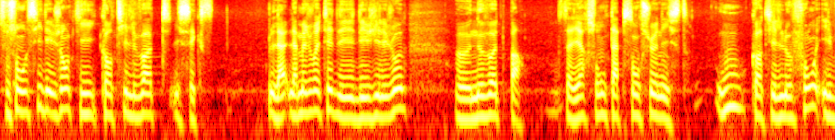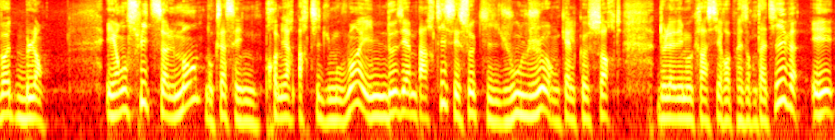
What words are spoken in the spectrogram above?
Ce sont aussi des gens qui, quand ils votent, la, majorité des, Gilets jaunes ne votent pas, c'est-à-dire sont abstentionnistes. Ou quand ils le font, ils votent blanc. Et ensuite seulement, donc ça c'est une première partie du mouvement, et une deuxième partie, c'est ceux qui jouent le jeu en quelque sorte de la démocratie représentative. Et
